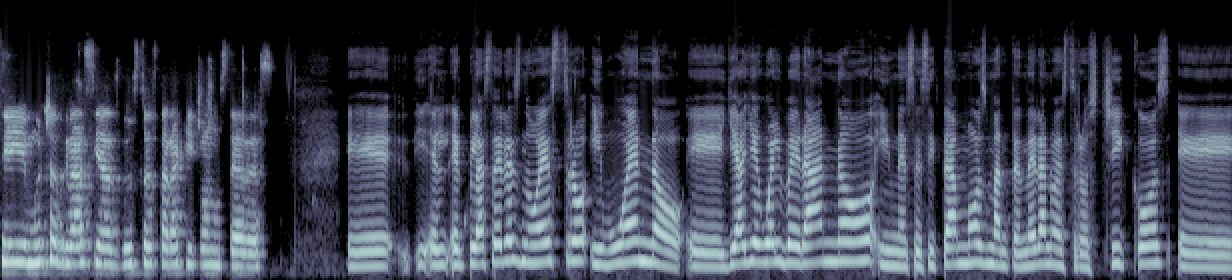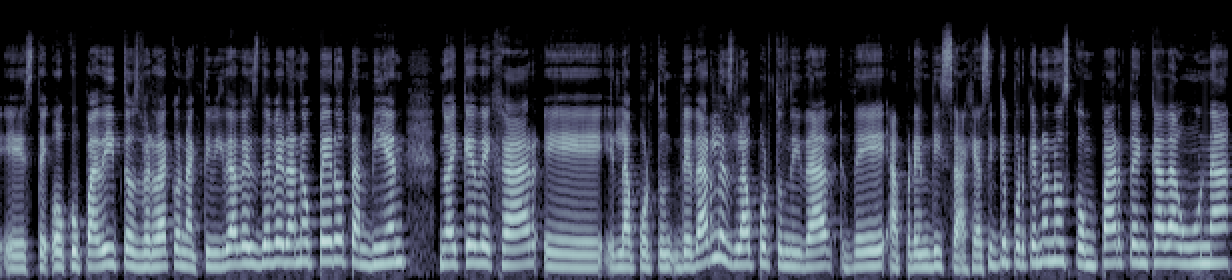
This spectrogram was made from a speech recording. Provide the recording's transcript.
Sí, muchas gracias. Gusto estar aquí con ustedes. Eh, el, placer es nuestro y bueno, eh, ya llegó el verano y necesitamos mantener a nuestros chicos eh, este, ocupaditos, ¿verdad? Con actividades de verano, pero también no hay que dejar la de darles la oportunidad de aprendizaje. Así que, ¿por qué no nos comparten cada una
